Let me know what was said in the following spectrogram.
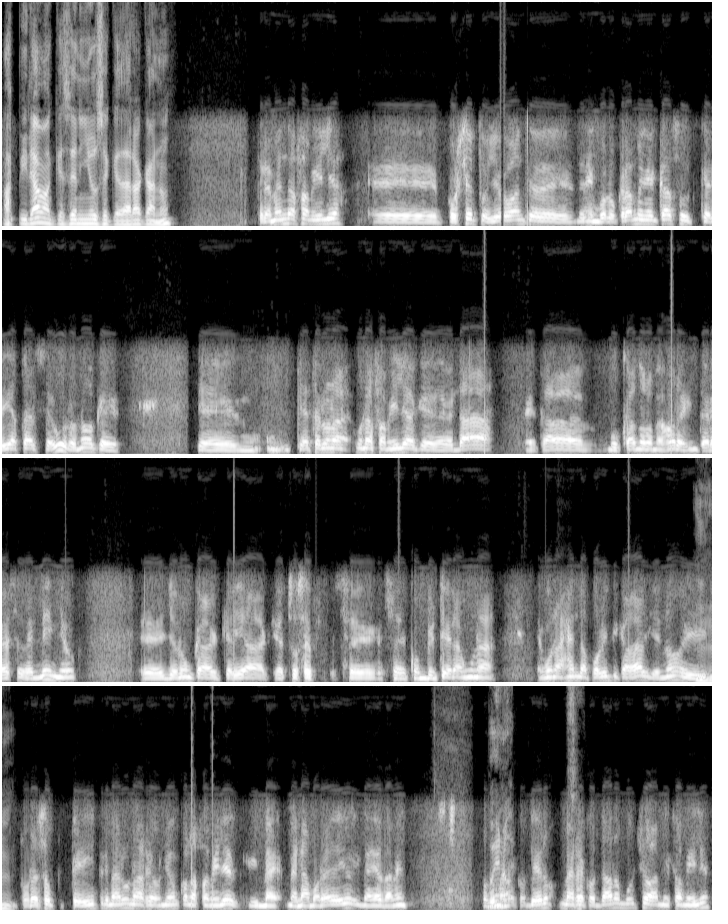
aspiraban que ese niño se quedara acá, ¿no? Tremenda familia. Eh, por cierto, yo antes de, involucrarme en el caso quería estar seguro, ¿no? Que, que, esta era una, familia que de verdad estaba buscando los mejores intereses del niño. Eh, yo nunca quería que esto se, se, convirtiera en una en una agenda política de alguien, ¿no? Y por eso pedí primero una reunión con la familia y me, enamoré de ellos inmediatamente. Porque me, recordaron, me recordaron mucho a mi familia.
